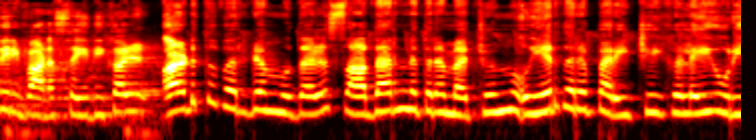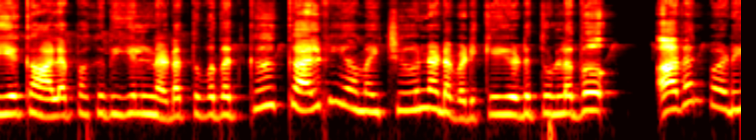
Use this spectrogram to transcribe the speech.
விரிவான செய்திகள். அடுத்த வருடம் முதல் சாதாரணதர மற்றும் உயர்தர பரீட்சைகளை உரிய காலப்பகுதியில் நடத்துவதற்கு கல்வி அமைச்சு நடவடிக்கை எடுத்துள்ளது. அதன்படி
